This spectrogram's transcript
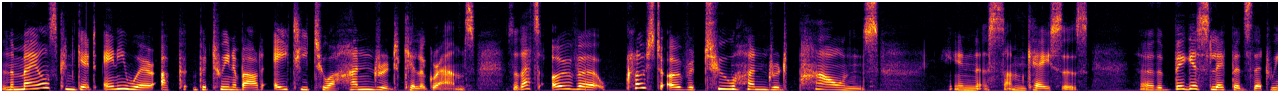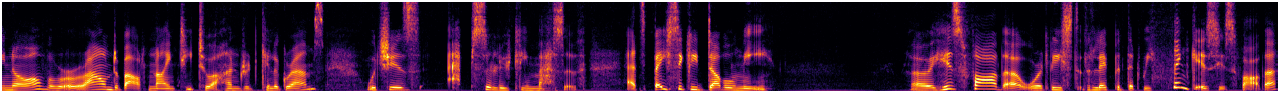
And the males can get anywhere up between about 80 to 100 kilograms. So that's over close to over 200 pounds in some cases. Uh, the biggest leopards that we know of are around about 90 to 100 kilograms, which is absolutely massive. That's basically double me. Uh, his father, or at least the leopard that we think is his father,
